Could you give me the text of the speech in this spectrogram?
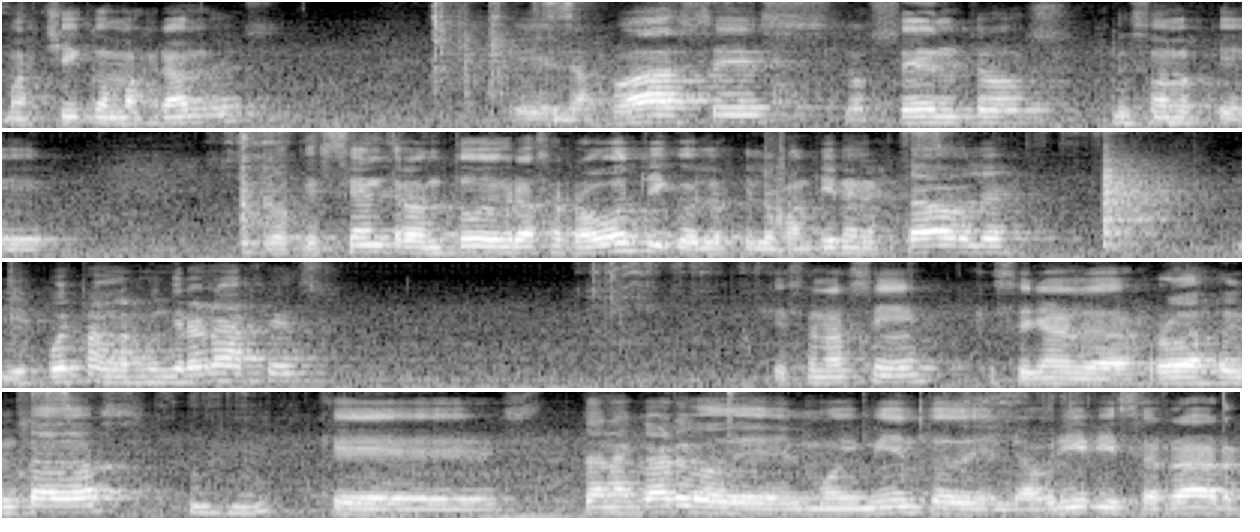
más chicos, más grandes, eh, las bases, los centros, que son los que, los que centran todo el brazo robótico y los que lo mantienen estable. Y después están los engranajes, que son así, que serían las ruedas dentadas, que están a cargo del movimiento del abrir y cerrar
